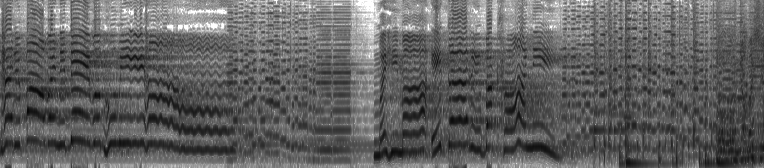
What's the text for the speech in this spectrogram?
देवघर पावन देव भूमि महिमा एकर बखानी। नाचे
